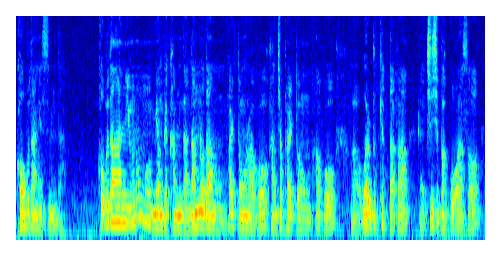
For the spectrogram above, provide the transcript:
거부당했습니다. 거부당한 이유는 뭐 명백합니다. 남로당 활동을 하고 간첩 활동하고 어, 월북했다가 지시받고 와서 어,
